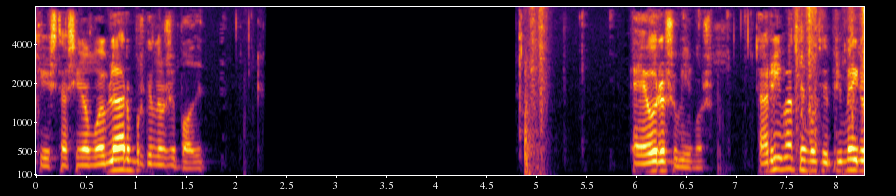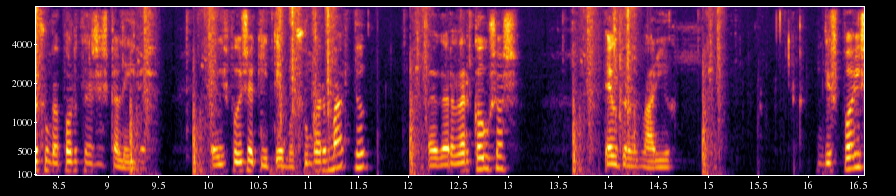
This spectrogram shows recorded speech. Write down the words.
Que está sin amueblar porque non se pode. E agora subimos. Arriba temos de primeiros unha porta das escaleiras. E despois aquí temos un armario para guardar cousas e outro armario. Despois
